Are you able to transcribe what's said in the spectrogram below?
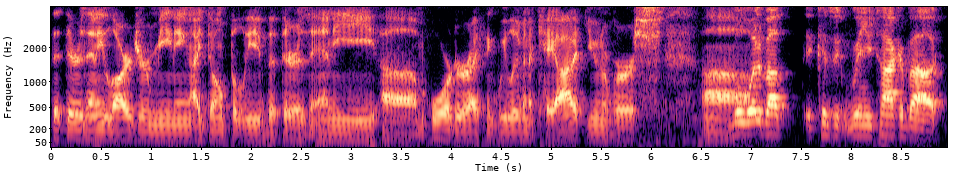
that there is any larger meaning. I don't believe that there is any um, order. I think we live in a chaotic universe. Um, well, what about because when you talk about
